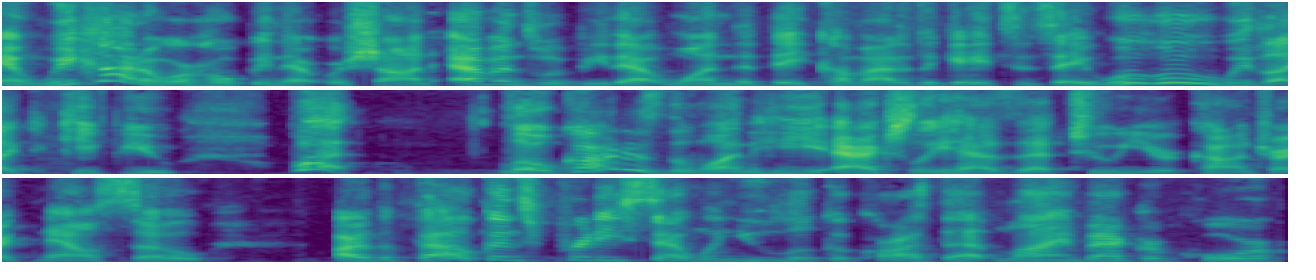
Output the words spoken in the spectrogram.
and we kind of were hoping that Rashaan Evans would be that one that they come out of the gates and say, "Woohoo, we'd like to keep you." But Low Carter's the one. He actually has that two year contract now. So, are the Falcons pretty set when you look across that linebacker core,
